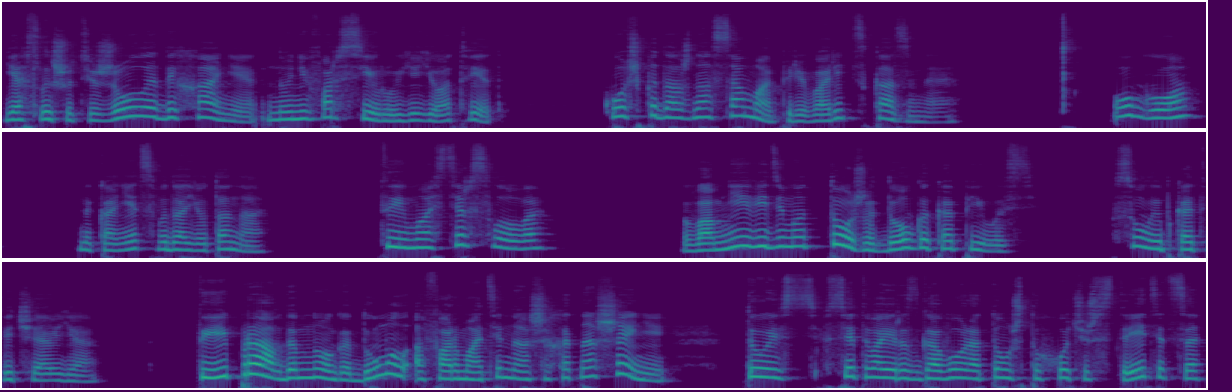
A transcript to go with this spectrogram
Я слышу тяжелое дыхание, но не форсирую ее ответ. Кошка должна сама переварить сказанное. «Ого!» – наконец выдает она. «Ты мастер слова!» Во мне, видимо, тоже долго копилось. С улыбкой отвечаю я. «Ты правда много думал о формате наших отношений, то есть все твои разговоры о том, что хочешь встретиться,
